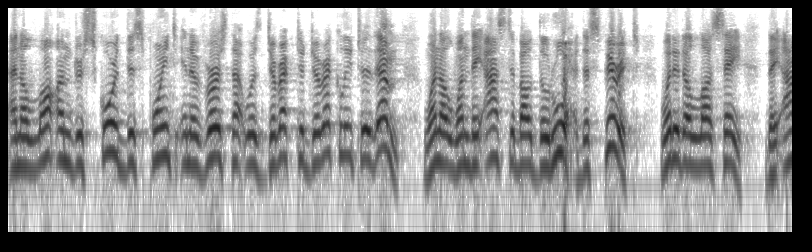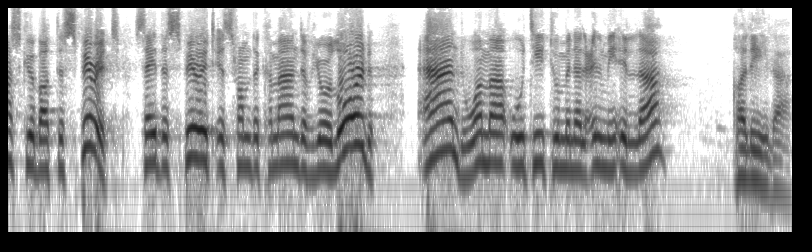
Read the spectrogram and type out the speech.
And Allah underscored this point in a verse that was directed directly to them. When, when they asked about the ruh, the spirit, what did Allah say? They ask you about the spirit. Say the spirit is from the command of your Lord and وَمَا أُوتِيتُ مِنَ الْعِلْمِ إِلَّا قليلا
